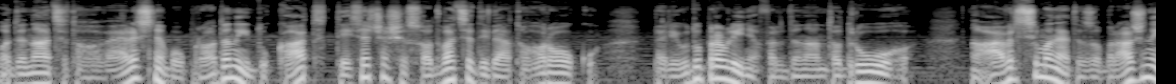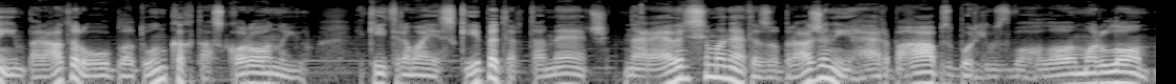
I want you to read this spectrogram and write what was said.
11 вересня був проданий Дукат 1629 року, період управління Фердинанда II. На аверсі монети зображений імператор у обладунках та з короною, який тримає скіпетр та меч. На реверсі монети зображений герб Габсбургів з двоголовим орлом,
